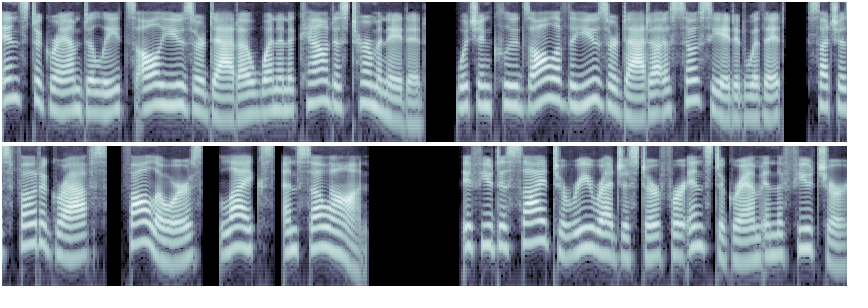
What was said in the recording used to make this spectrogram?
Instagram deletes all user data when an account is terminated, which includes all of the user data associated with it, such as photographs, followers, likes, and so on. If you decide to re register for Instagram in the future,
